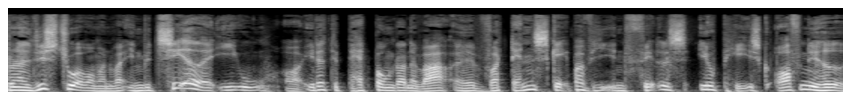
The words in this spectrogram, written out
journalisttur, hvor man var inviteret af EU, og et af debatpunkterne var, øh, hvordan skaber vi en fælles europæisk offentlighed?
